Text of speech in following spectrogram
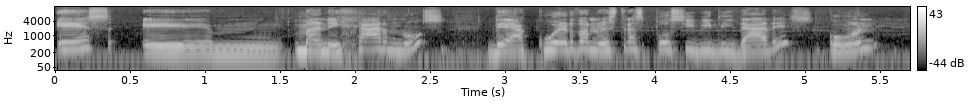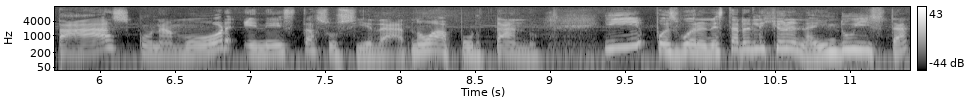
es eh, manejarnos de acuerdo a nuestras posibilidades con paz, con amor en esta sociedad, ¿no? Aportando. Y pues bueno, en esta religión, en la hinduista,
